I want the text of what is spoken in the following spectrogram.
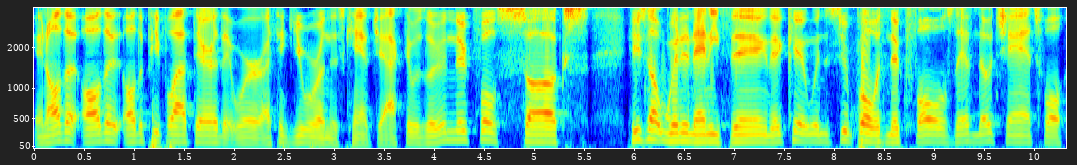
and all the all the all the people out there that were I think you were in this camp, Jack, that was like Nick Foles sucks. He's not winning anything. They can't win the Super Bowl with Nick Foles. They have no chance. Well,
